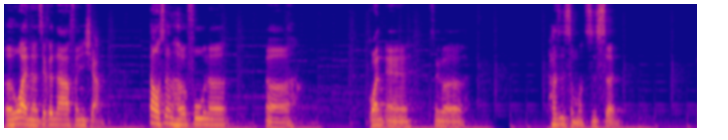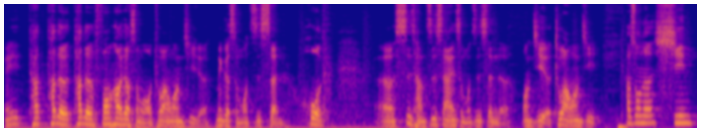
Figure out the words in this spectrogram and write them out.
额外呢，再跟大家分享，稻盛和夫呢，呃，关呃这个他是什么之圣？哎，他他的他的封号叫什么？我突然忘记了，那个什么之圣，或呃市场之圣还是什么之圣的，忘记了，突然忘记。他说呢，心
